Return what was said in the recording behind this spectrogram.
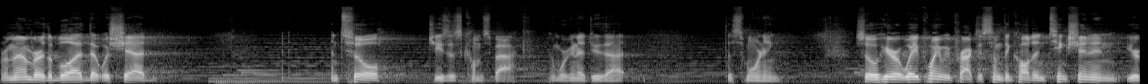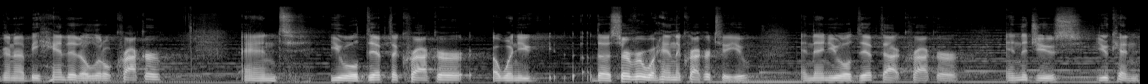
remember the blood that was shed until Jesus comes back. And we're going to do that this morning. So, here at Waypoint, we practice something called intinction, and you're going to be handed a little cracker, and you will dip the cracker uh, when you, the server will hand the cracker to you, and then you will dip that cracker in the juice. You can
